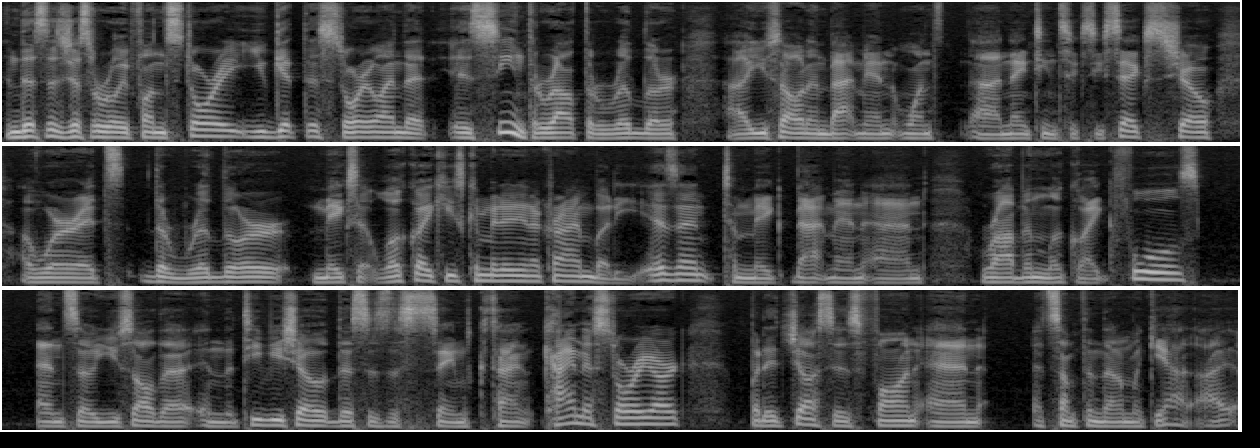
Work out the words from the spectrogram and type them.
And this is just a really fun story. You get this storyline that is seen throughout the Riddler. Uh, you saw it in Batman one, uh, 1966 show, uh, where it's the Riddler makes it look like he's committing a crime, but he isn't, to make Batman and Robin look like fools. And so you saw that in the TV show. This is the same kind of story arc, but it just is fun and it's something that I'm like, yeah, I,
